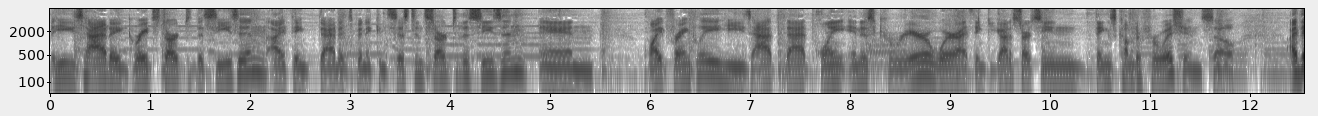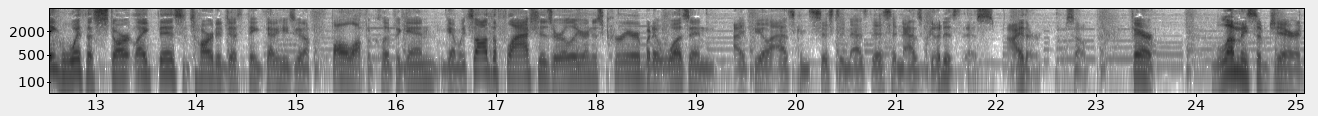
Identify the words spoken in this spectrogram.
he's had a great start to the season. I think that it's been a consistent start to the season. And quite frankly, he's at that point in his career where I think you got to start seeing things come to fruition. So I think with a start like this, it's hard to just think that he's going to fall off a cliff again. Again, we saw the flashes earlier in his career, but it wasn't, I feel, as consistent as this and as good as this either. So fair. Love me some Jared.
